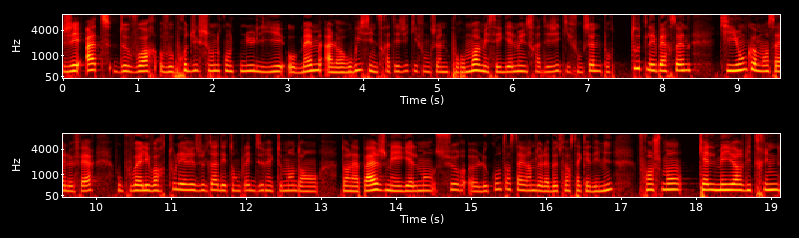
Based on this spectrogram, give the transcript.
j'ai hâte de voir vos productions de contenu liées au même. Alors oui, c'est une stratégie qui fonctionne pour moi, mais c'est également une stratégie qui fonctionne pour toutes les personnes qui ont commencé à le faire. Vous pouvez aller voir tous les résultats des templates directement dans, la page, mais également sur euh, le compte Instagram de la But First Academy. Franchement, quelle meilleure vitrine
